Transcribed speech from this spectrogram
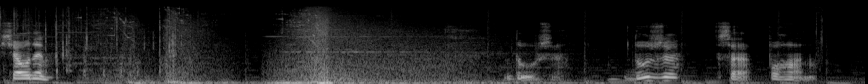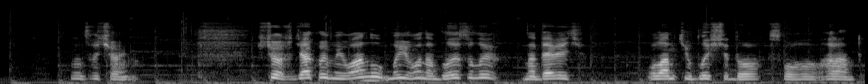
Ще один. Дуже, дуже все погано. Надзвичайно. Що ж, дякуємо Івану. Ми його наблизили на 9 уламків ближче до свого гаранту.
